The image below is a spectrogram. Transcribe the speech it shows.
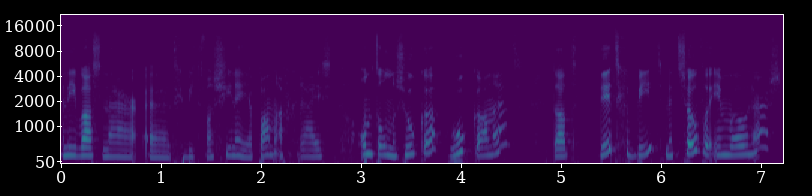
En die was naar eh, het gebied van China en Japan afgereisd om te onderzoeken hoe kan het dat dit gebied met zoveel inwoners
